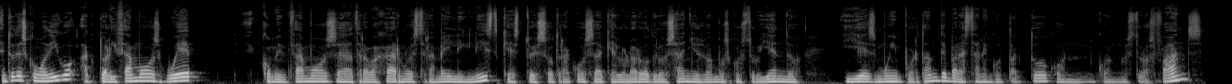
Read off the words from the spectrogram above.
Entonces, como digo, actualizamos web, comenzamos a trabajar nuestra mailing list, que esto es otra cosa que a lo largo de los años vamos construyendo y es muy importante para estar en contacto con, nuestros fans.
